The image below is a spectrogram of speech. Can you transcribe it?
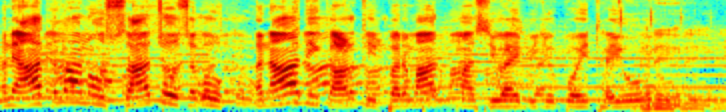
અને આત્માનો સાચો સગો અનાદિ કાળથી પરમાત્મા સિવાય બીજું કોઈ થયું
